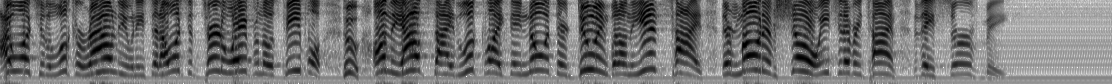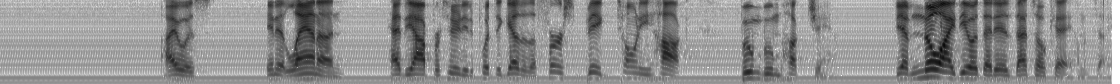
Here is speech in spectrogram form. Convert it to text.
I want you to look around you. And he said, I want you to turn away from those people who on the outside look like they know what they're doing, but on the inside, their motives show each and every time that they serve me. I was in Atlanta and had the opportunity to put together the first big Tony Hawk Boom Boom Huck Jam. If you have no idea what that is, that's okay. I'm going to tell you.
